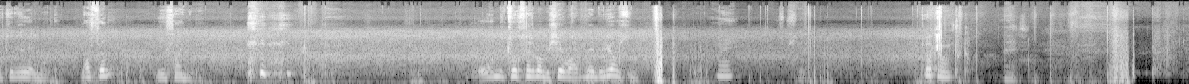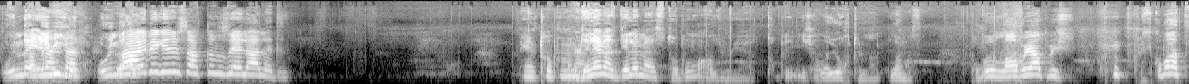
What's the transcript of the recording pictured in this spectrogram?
Oturuyorum bak. Nasıl? İnsan gibi. Onun çok saçma bir şey var. Ne biliyor musun? Ne? Çok mantıklı. Evet. Oyunda elimiz yok. Oyunda Rahibe gelirse hakkınızı helal edin. Benim topum nerede? gelemez gelemez. Topunu alıyor ya. Topu inşallah yoktur lan. Bulamaz. Topu lavaboya atmış. Psikopat.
